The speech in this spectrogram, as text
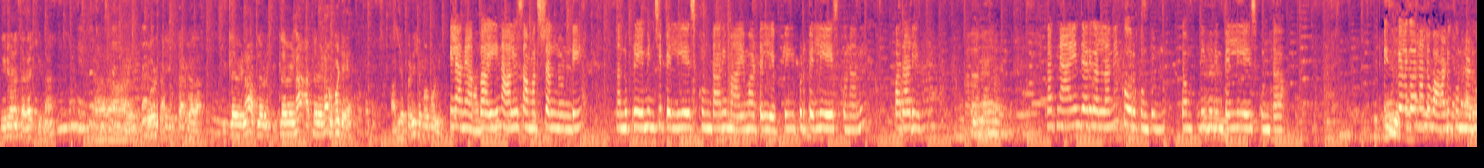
మీరేమైనా సరే వచ్చినా చెప్తాడు కదా. ఇట్లా పోయినా అట్లా పోయినా ఇట్లా పోయినా అట్లా పోయినా ఒకటే. అది చెప్పండి చెప్పకండి ఇలానే అబ్బాయి నాలుగు సంవత్సరాల నుండి నన్ను ప్రేమించి పెళ్ళి చేసుకుంటా అని మాయమాటలు చెప్పి ఇప్పుడు పెళ్ళి చేసుకున్నాని పరాడి. నాకు న్యాయం జరగాలని కోరుకుంటున్నాను నిన్ను నేను పెళ్ళి చేసుకుంటా. ఫిజికల్గా నన్ను వాడుకున్నాడు.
